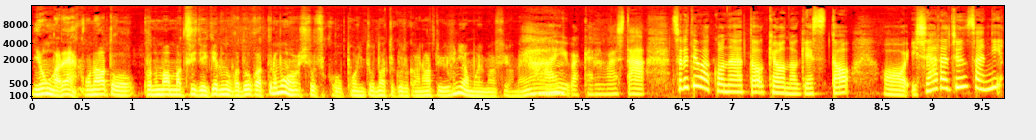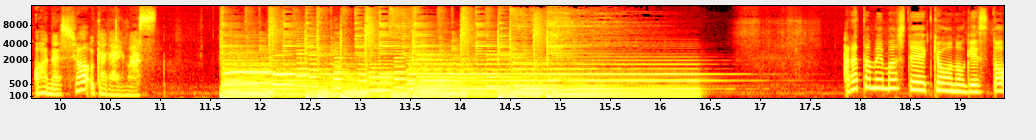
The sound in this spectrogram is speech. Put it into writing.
日本がね、この後このままついていけるのかどうかっていうのも、一つこうポイントになってくるかなというふうには思いますよね。はい、わかりました。それではこの後、今日のゲスト、石原淳さんにお話を伺います。改めまして今日のゲスト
